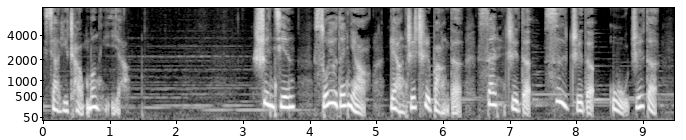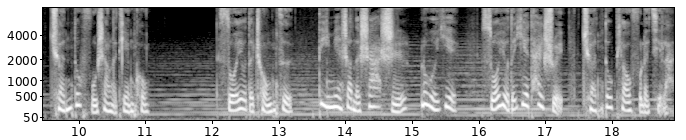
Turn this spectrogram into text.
像一场梦一样。瞬间，所有的鸟，两只翅膀的、三只的、四只的、五只的，全都浮上了天空。所有的虫子，地面上的沙石、落叶。所有的液态水全都漂浮了起来，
